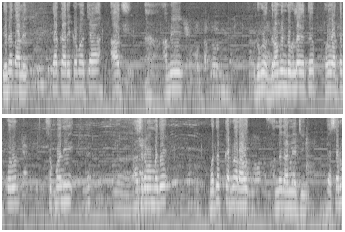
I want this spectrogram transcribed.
घेण्यात आले. त्या कार्यक्रमाच्या आज आम्ही रुग्ण ग्रामीण रुग्णालय येथे फळ वाटप करून सुखमणी अं, आश्रमामध्ये मदत करणार आहोत अन्नधान्याची. त्या सर्व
